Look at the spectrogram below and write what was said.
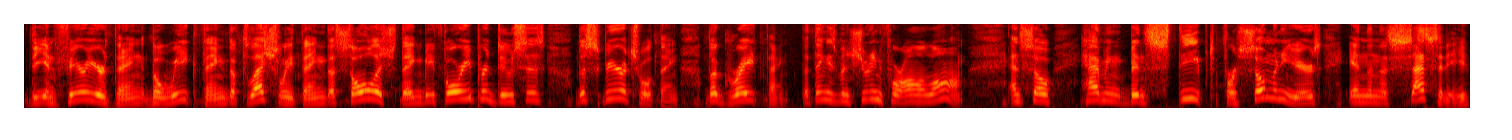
the inferior thing, the weak thing, the fleshly thing, the soulish thing before he produces the spiritual thing, the great thing, the thing he's been shooting for all along. And so, having been steeped for so many years in the necessity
